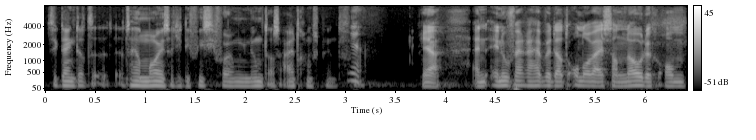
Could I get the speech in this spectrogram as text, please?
Dus ik denk dat het heel mooi is dat je die visievorming noemt als uitgangspunt. Ja, ja. en in hoeverre hebben we dat onderwijs dan nodig om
